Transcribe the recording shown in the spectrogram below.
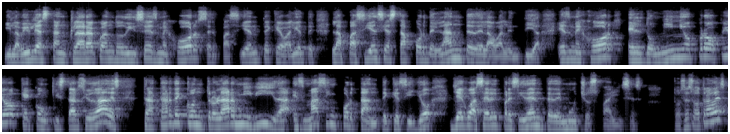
Y la Biblia es tan clara cuando dice es mejor ser paciente que valiente. La paciencia está por delante de la valentía. Es mejor el dominio propio que conquistar ciudades. Tratar de controlar mi vida es más importante que si yo llego a ser el presidente de muchos países. Entonces, otra vez,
